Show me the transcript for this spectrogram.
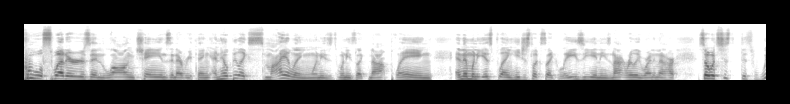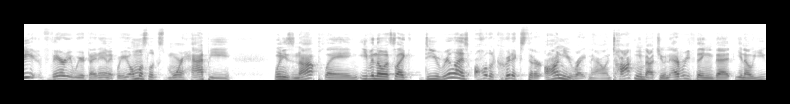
cool sweaters and long chains and everything and he'll be like smiling when he's when he's like not playing and then when he is playing he just looks like lazy and he's not really running that hard. So it's just this weird very weird dynamic where he almost looks more happy when he's not playing even though it's like do you realize all the critics that are on you right now and talking about you and everything that you know you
